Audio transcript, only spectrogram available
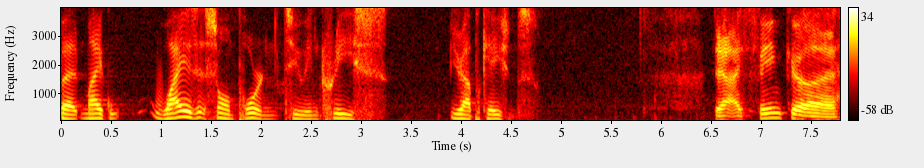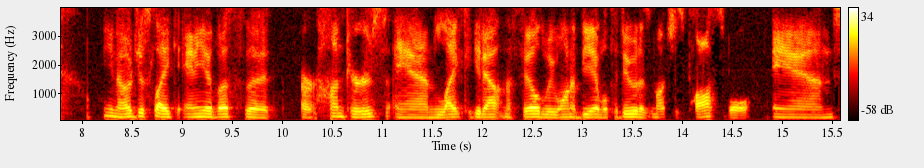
But Mike, why is it so important to increase your applications? Yeah, I think uh, you know, just like any of us that are hunters and like to get out in the field, we want to be able to do it as much as possible. And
